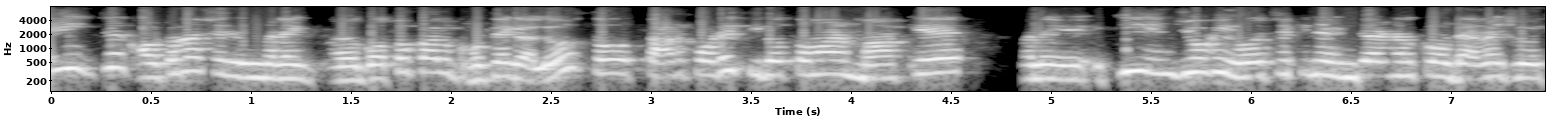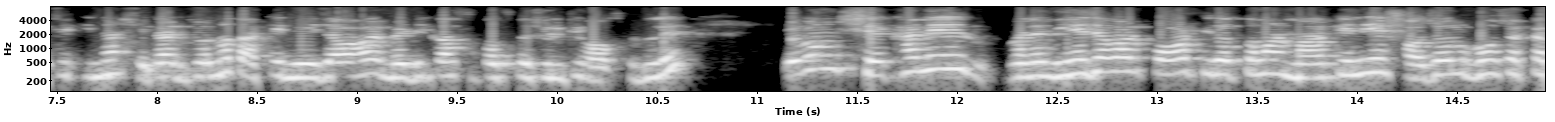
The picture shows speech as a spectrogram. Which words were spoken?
এই যে ঘটনা সে মানে গতকাল ঘটে গেল। তো তারপরে তিলোত্তমার মাকে মানে কি ইনজুরি হয়েছে কিনা ইন্টারনাল কোনো ড্যামেজ হয়েছে কিনা, সেটার জন্য তাকে নিয়ে যাওয়া হয় মেডিকেল সুপার স্পেশালিটি হসপিটালে এবং সেখানে মানে নিয়ে যাওয়ার পর তিলোত্তমার মাকে নিয়ে সজল ঘোষ একটা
